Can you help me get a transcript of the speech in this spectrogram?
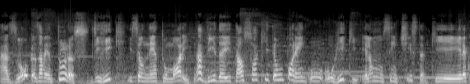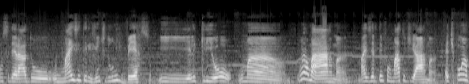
as loucas aventuras de Rick e seu neto Mori na vida e tal, só que tem um porém. O, o Rick, ele é um cientista que ele é considerado o mais inteligente do universo e ele criou uma não é uma arma, mas ele tem formato de arma. É tipo uma,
